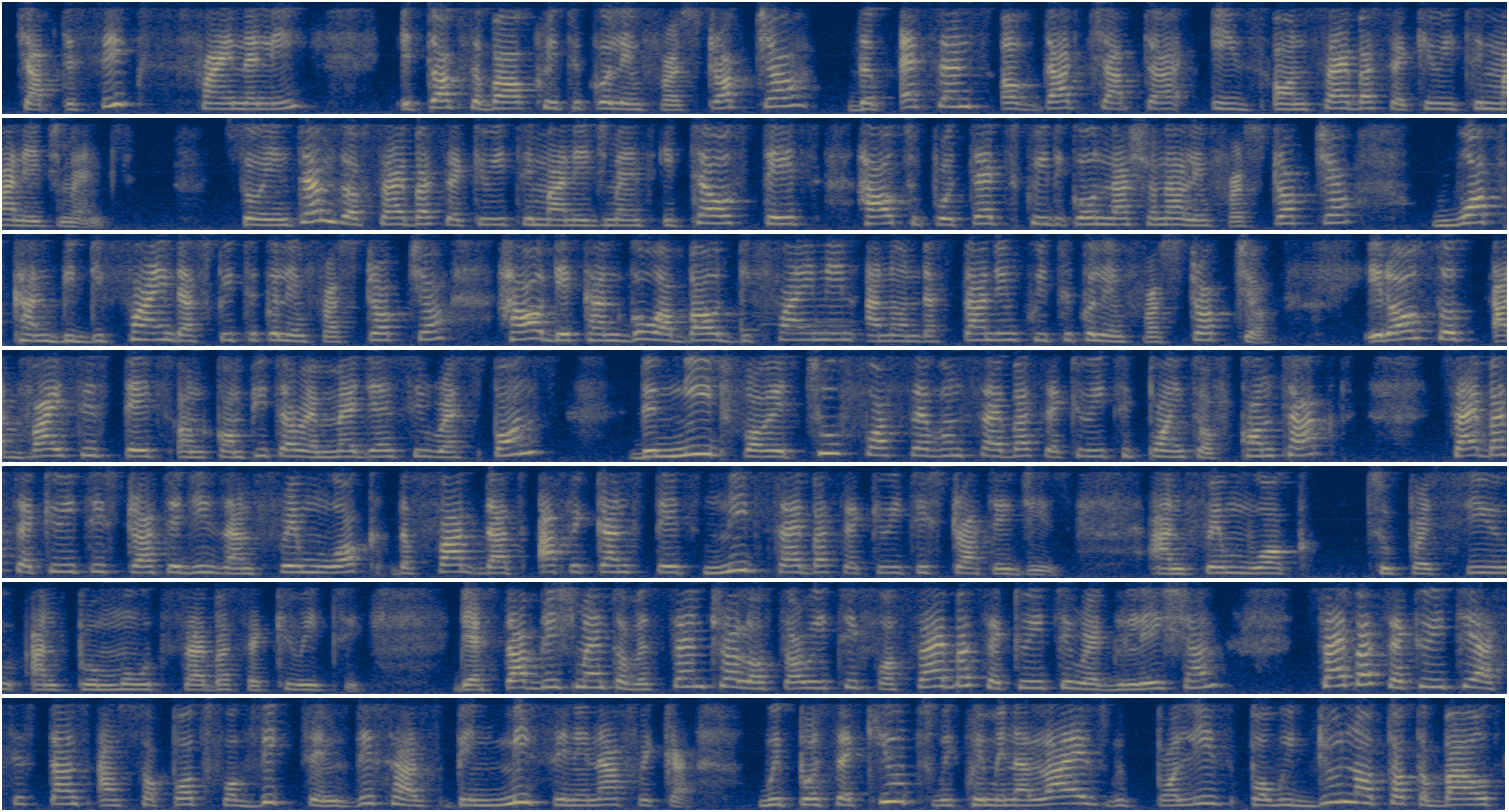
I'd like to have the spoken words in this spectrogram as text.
chapter six, finally, it talks about critical infrastructure. The essence of that chapter is on cybersecurity management. So in terms of cybersecurity management, it tells states how to protect critical national infrastructure, what can be defined as critical infrastructure, how they can go about defining and understanding critical infrastructure. It also advises states on computer emergency response, the need for a 247 cybersecurity point of contact, cybersecurity strategies and framework, the fact that African states need cybersecurity strategies and framework to pursue and promote cybersecurity. The establishment of a central authority for cybersecurity regulation, cybersecurity assistance and support for victims. This has been missing in Africa. We prosecute, we criminalize, we police, but we do not talk about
